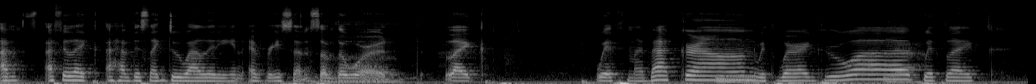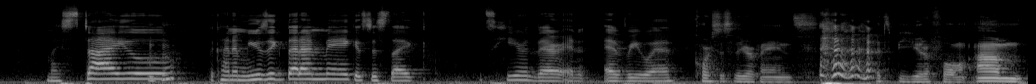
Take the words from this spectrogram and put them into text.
i'm i feel like i have this like duality in every sense of the word like with my background Mm. with where i grew up Yeah. with like my style Mhm. the kind of music that i make it's just like it's here there and everywhere courses through your veins. it's beautiful. Um,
